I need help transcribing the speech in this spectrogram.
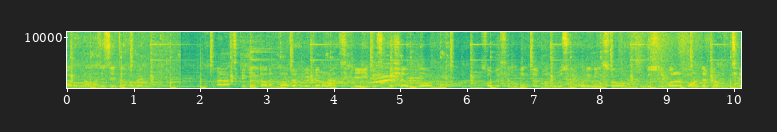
কারণ নামাজে যেতে হবে। আর আজকে কিন্তু অনেক মজা হবে কারণ আজকে ঈদ স্পেশাল ব্লগ সো গেছে আমি কিন্তু এখন গোসল করিনি সো গোসল করার পর দেখা হচ্ছে।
